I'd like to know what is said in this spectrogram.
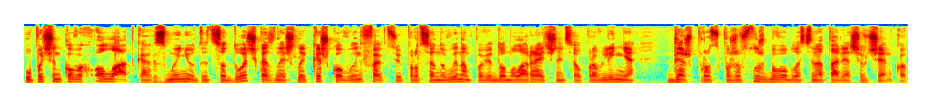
У печінкових оладках з меню дитсадочка знайшли кишкову інфекцію. Про це новинам повідомила речниця управління Держпродспоживслужби в області Наталія Шевченко.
